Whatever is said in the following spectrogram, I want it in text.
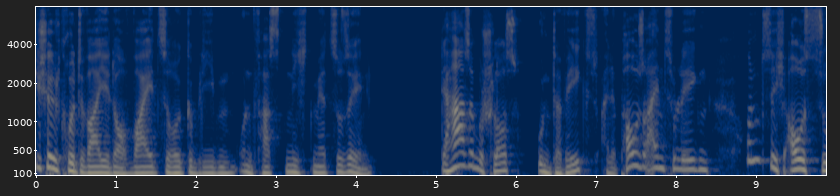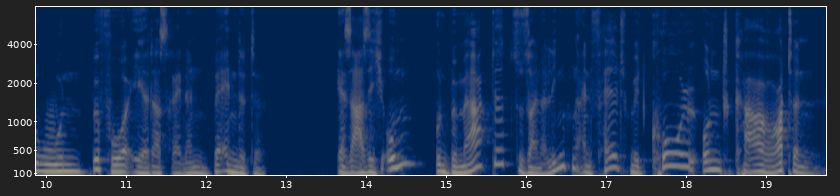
Die Schildkröte war jedoch weit zurückgeblieben und fast nicht mehr zu sehen. Der Hase beschloss, unterwegs eine Pause einzulegen und sich auszuruhen, bevor er das Rennen beendete. Er sah sich um und bemerkte zu seiner Linken ein Feld mit Kohl und Karotten.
